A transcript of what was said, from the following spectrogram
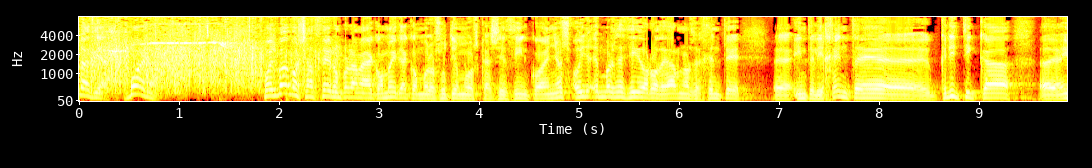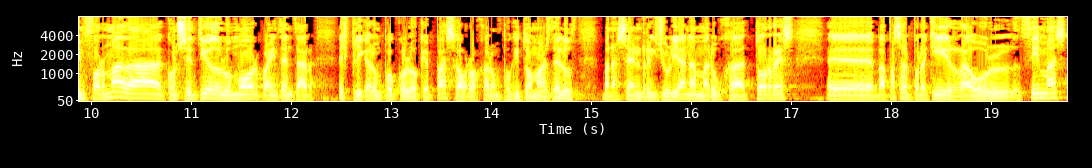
Gracias. Bueno, pues vamos a hacer un programa de comedia como los últimos casi cinco años. Hoy hemos decidido rodearnos de gente eh, inteligente, eh, crítica, eh, informada, con sentido del humor, para intentar explicar un poco lo que pasa arrojar un poquito más de luz. Van a ser Enrique Juliana, Maruja Torres, va a pasar por aquí Raúl Cimas,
